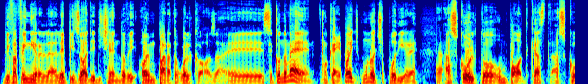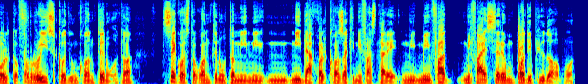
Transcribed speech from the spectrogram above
vi fa finire l'episodio dicendovi ho imparato qualcosa. E secondo me, ok, poi uno ci può dire ascolto un podcast, ascolto, fruisco di un contenuto se questo contenuto mi, mi, mi dà qualcosa che mi fa, stare, mi, fa, mi fa essere un po' di più dopo.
